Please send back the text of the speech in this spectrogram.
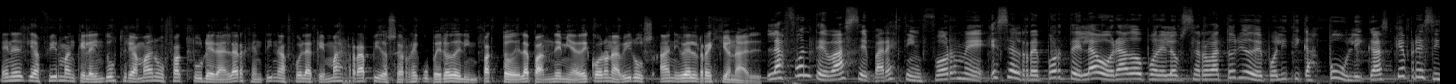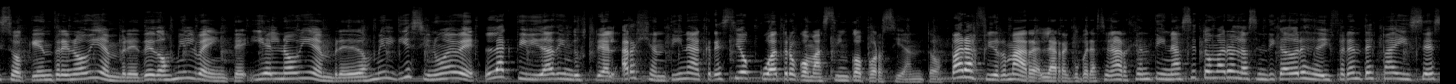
en el que afirman que la industria manufacturera en la Argentina fue la que más rápido se recuperó del impacto de la pandemia de coronavirus a nivel regional. La fuente base para este informe es el reporte elaborado por el Observatorio de Políticas Públicas que precisó que entre noviembre de 2020 y el noviembre de 2019 la actividad industrial argentina creció 4,5%. Para afirmar la recuperación argentina se tomaron los indicadores de diferentes países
